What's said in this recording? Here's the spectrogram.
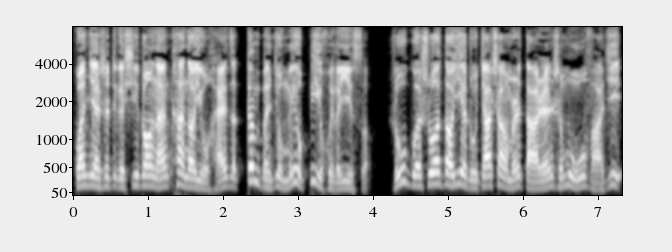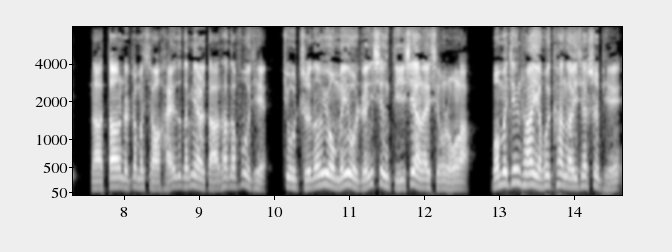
关键是这个西装男看到有孩子，根本就没有避讳的意思。如果说到业主家上门打人是目无法纪，那当着这么小孩子的面打他的父亲，就只能用没有人性底线来形容了。我们经常也会看到一些视频，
